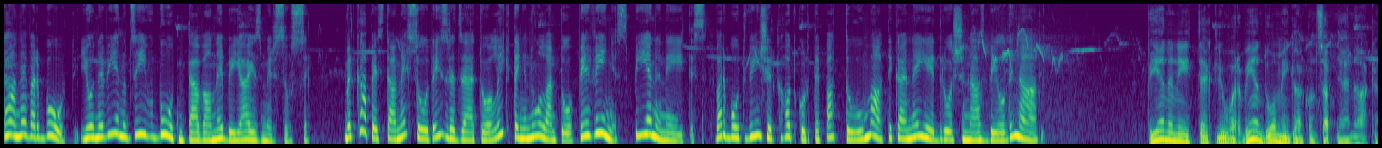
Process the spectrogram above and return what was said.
tā nevar būt, jo nevienu dzīvu būtni tā vēl nebija aizmirsusi. Bet kāpēc tā nesūta izredzēto likteņa nolemto pie viņas, pienenītes? Varbūt viņš ir kaut kur tepat tūmā, tikai neiedrošinās bildināt. Pienenīte kļuva ar vien domīgāka un sapņaināka.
